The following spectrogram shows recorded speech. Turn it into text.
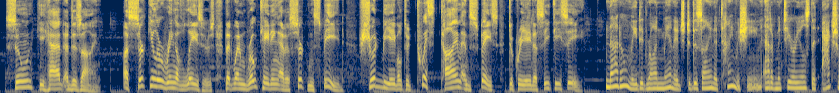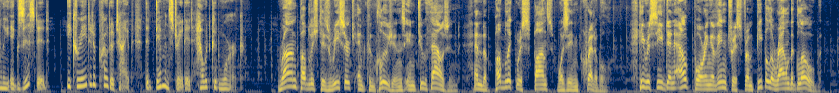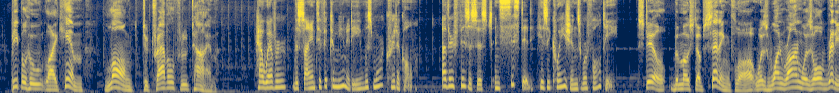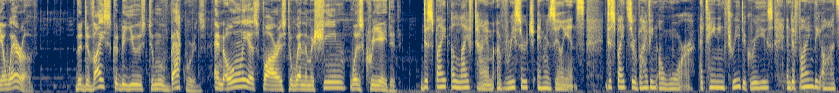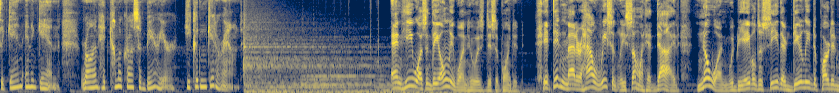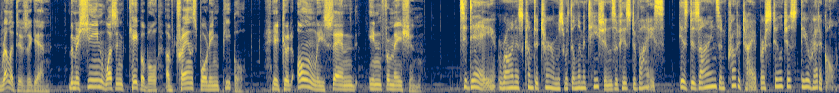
Soon he had a design a circular ring of lasers that, when rotating at a certain speed, should be able to twist time and space to create a CTC. Not only did Ron manage to design a time machine out of materials that actually existed, he created a prototype that demonstrated how it could work. Ron published his research and conclusions in 2000, and the public response was incredible. He received an outpouring of interest from people around the globe, people who, like him, longed to travel through time. However, the scientific community was more critical. Other physicists insisted his equations were faulty. Still, the most upsetting flaw was one Ron was already aware of. The device could be used to move backwards, and only as far as to when the machine was created. Despite a lifetime of research and resilience, despite surviving a war, attaining three degrees, and defying the odds again and again, Ron had come across a barrier he couldn't get around. And he wasn't the only one who was disappointed. It didn't matter how recently someone had died, no one would be able to see their dearly departed relatives again. The machine wasn't capable of transporting people. It could only send information. Today, Ron has come to terms with the limitations of his device. His designs and prototype are still just theoretical.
